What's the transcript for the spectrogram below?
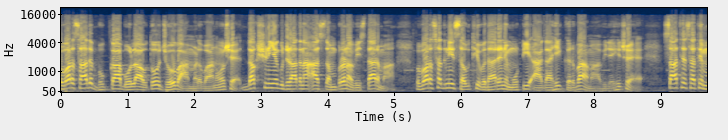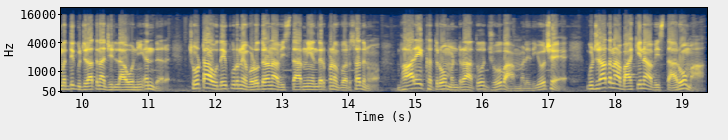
વરસાદ ભૂક્કા બોલાવતો જોવા મળવાનો છે. દક્ષિણીય ગુજરાતના આ સંપૂર્ણ વિસ્તારમાં વરસાદની સૌથી વધારે ને મોટી આગાહી કરવામાં આવી રહી છે. સાથે સાથે મધ્ય ગુજરાતના જિલ્લાઓની અંદર છોટા ઉદયપુર અને વડોદરાના વિસ્તારની અંદર પણ વરસાદનો ભારે ખતરો મંડરાતો જોવા મળી રહ્યો છે. ગુજરાતના બાકીના વિસ્તારોમાં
